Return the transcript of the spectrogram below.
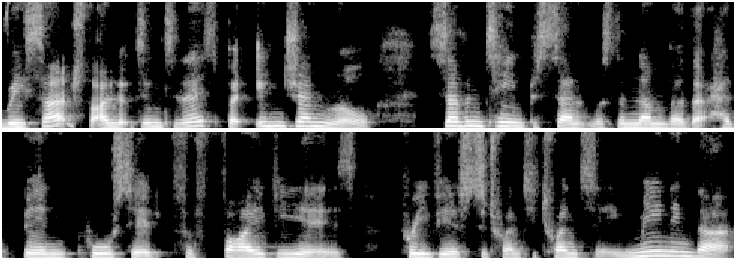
research that I looked into this, but in general, 17% was the number that had been reported for five years previous to 2020, meaning that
